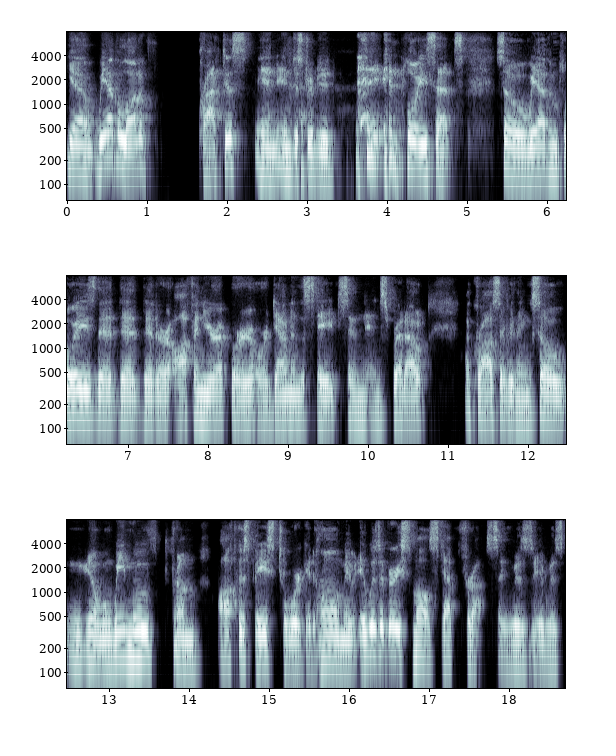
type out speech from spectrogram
Yeah, we have a lot of practice in, in distributed employee sets. So we have employees that, that, that are off in Europe or, or down in the States and, and spread out across everything. So, you know, when we moved from office space to work at home, it, it was a very small step for us. It was, it was,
